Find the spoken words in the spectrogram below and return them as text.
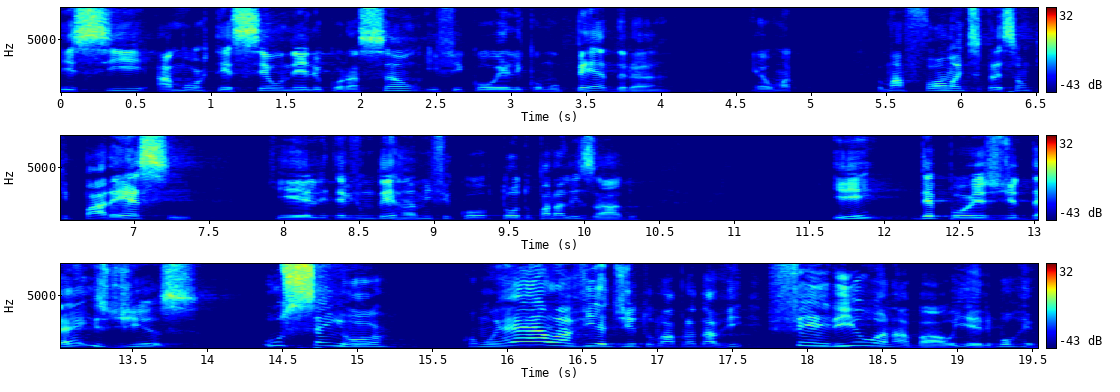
E se amorteceu nele o coração e ficou ele como pedra, é uma, é uma forma de expressão que parece que ele teve um derrame e ficou todo paralisado. E depois de dez dias, o Senhor como ela havia dito lá para Davi, feriu a Nabal e ele morreu.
